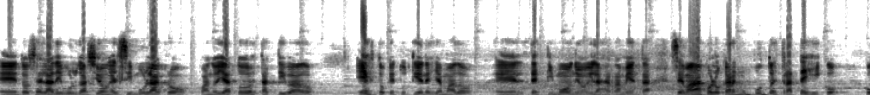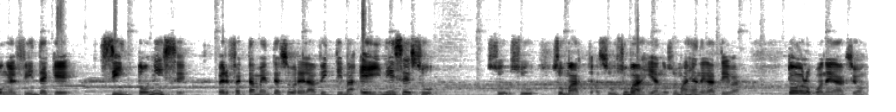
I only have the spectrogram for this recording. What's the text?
Eh, entonces la divulgación, el simulacro, cuando ya todo está activado, esto que tú tienes llamado el testimonio y las herramientas, se van a colocar en un punto estratégico con el fin de que sintonice perfectamente sobre la víctima e inicie su, su, su, su, su magia, no su magia negativa. Todo lo pone en acción,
